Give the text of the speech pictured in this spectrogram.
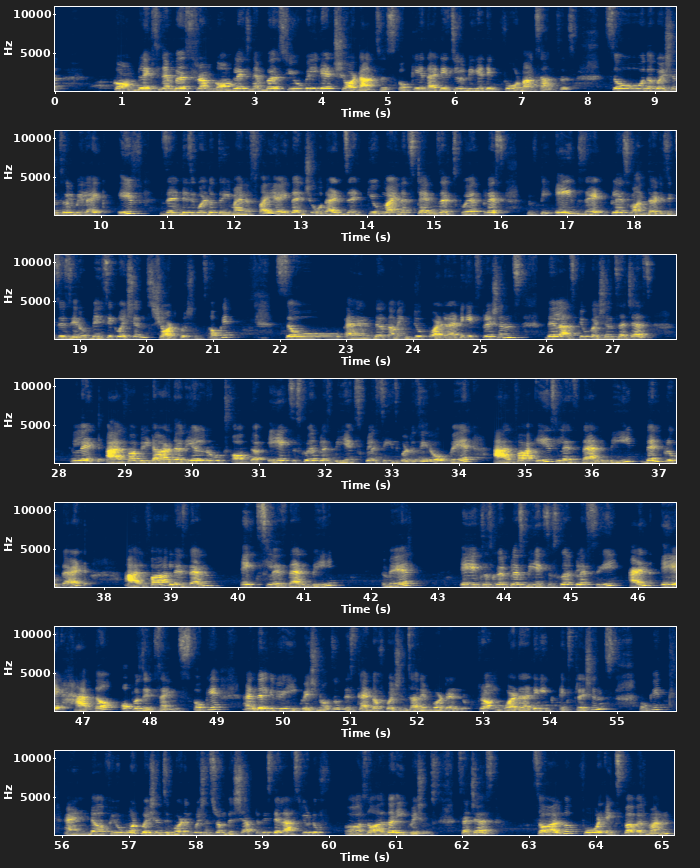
complex numbers. From complex numbers you will get short answers okay? That is you will be getting 4 marks answers. So the questions will be like if z is equal to 3 minus 5i then show that z cube minus 10z square plus 58z plus 136 is 0 basic questions short questions okay? So and coming to quadratic expressions they'll ask you questions such as let alpha beta are the real roots of the ax square plus bx plus c is equal to 0 where alpha is less than b. Then prove that alpha less than x less than b where ax square plus bx square plus c and a have the opposite signs okay? And they'll give you equation also. This kind of questions are important from quadratic expressions okay? And a few more questions important questions from this chapter is they'll ask you to uh, solve the equations such as solve 4x power 1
